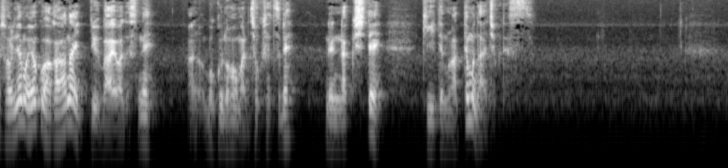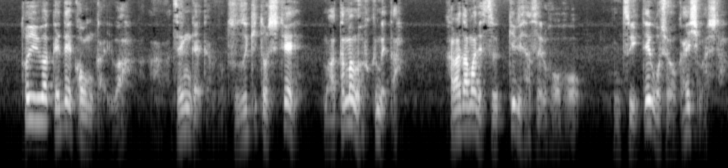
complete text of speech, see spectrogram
それでもよくわからないっていう場合はですねあの僕の方まで直接ね連絡して聞いてもらっても大丈夫です。というわけで今回は前回からの続きとして頭も含めた体まですっきりさせる方法についてご紹介しました。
